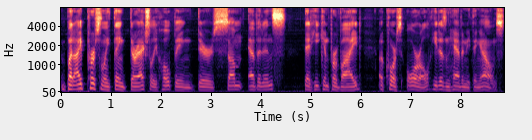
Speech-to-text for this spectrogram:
but I personally think they're actually hoping there's some evidence that he can provide. Of course, oral. He doesn't have anything else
